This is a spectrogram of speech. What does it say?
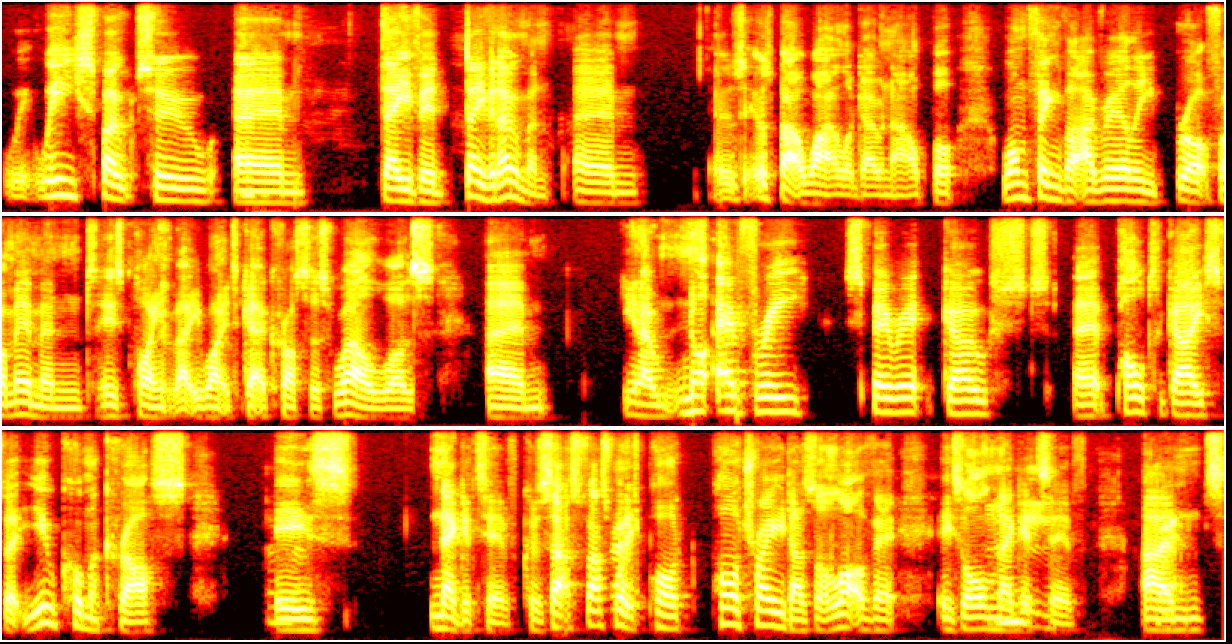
we, we spoke to um, David David Oman. Um, it was it was about a while ago now, but one thing that I really brought from him and his point that he wanted to get across as well was, um, you know, not every spirit, ghost, uh, poltergeist that you come across mm-hmm. is negative because that's that's right. what it's por- portrayed as. A lot of it is all mm-hmm. and. Right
